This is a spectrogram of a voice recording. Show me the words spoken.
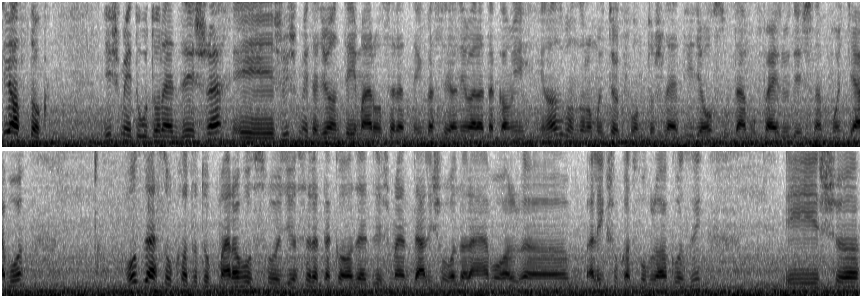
Sziasztok! Ismét úton edzésre, és ismét egy olyan témáról szeretnék beszélni veletek, ami én azt gondolom, hogy tök fontos lehet így a hosszú távú fejlődés szempontjából. Hozzászokhatatok már ahhoz, hogy szeretek az edzés mentális oldalával uh, elég sokat foglalkozni, és uh,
